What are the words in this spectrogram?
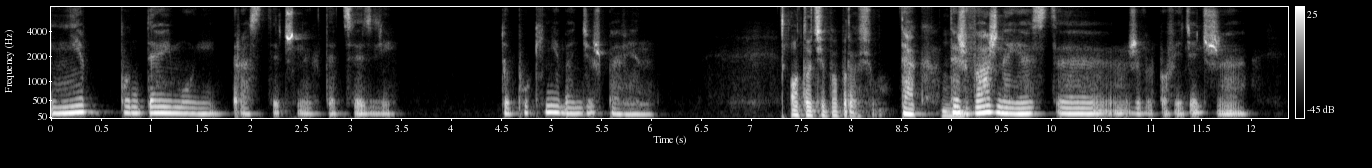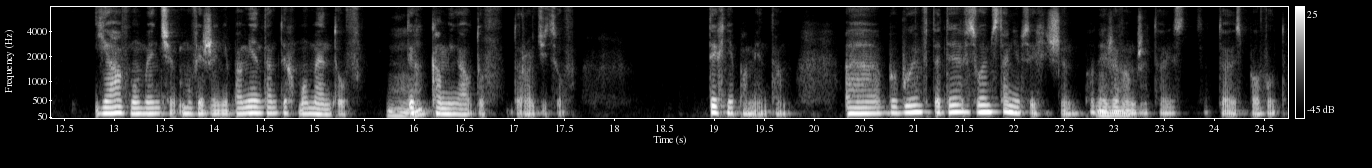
nie podejmuj drastycznych decyzji, dopóki nie będziesz pewien. O to cię poprosił. Tak. Mhm. Też ważne jest, y, żeby powiedzieć, że ja w momencie, mówię, że nie pamiętam tych momentów, mhm. tych coming outów do rodziców. Tych nie pamiętam, bo byłem wtedy w złym stanie psychicznym. Podejrzewam, mhm. że to jest, to jest powód.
